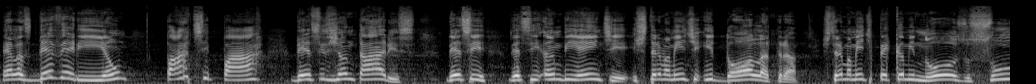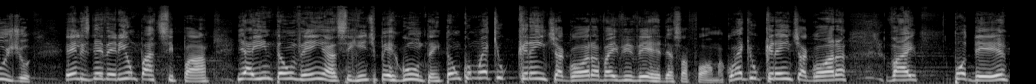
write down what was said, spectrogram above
elas deveriam participar desses jantares, desse, desse ambiente extremamente idólatra, extremamente pecaminoso, sujo. Eles deveriam participar. E aí então vem a seguinte pergunta: então, como é que o crente agora vai viver dessa forma? Como é que o crente agora vai poder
